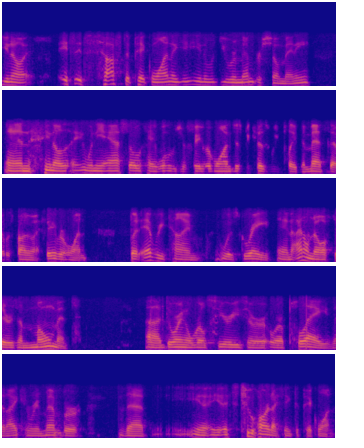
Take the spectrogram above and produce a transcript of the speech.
you know, it's it's tough to pick one. You, you know, you remember so many, and you know, when you ask, okay, what was your favorite one? Just because we played the Mets, that was probably my favorite one. But every time was great, and I don't know if there's a moment uh, during a World Series or or a play that I can remember that you know it's too hard, I think, to pick one.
